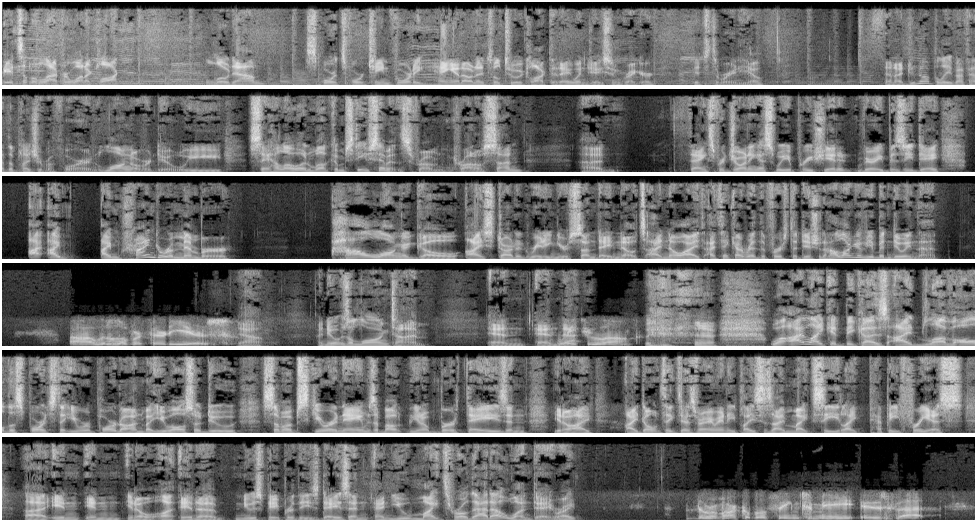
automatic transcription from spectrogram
It's a little after one o'clock. Low down, Sports 1440, hanging out until two o'clock today when Jason Gregor hits the radio. And I do not believe I've had the pleasure before. Long overdue. We say hello and welcome Steve Simmons from Toronto Sun. Uh, thanks for joining us. We appreciate it. Very busy day. I, I I'm trying to remember how long ago I started reading your Sunday notes. I know I I think I read the first edition. How long have you been doing that? Uh, a little over 30 years. Yeah. I knew it was a long time. And and Way that, too long. well, I like it because I love all the sports that you report on, but you also do some obscure names about, you know, birthdays and, you know, I I don't think there's very many places I might see like Pepe Frias uh, in in you know uh, in a newspaper these days, and and you might throw that out one day, right? The remarkable thing to me is that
